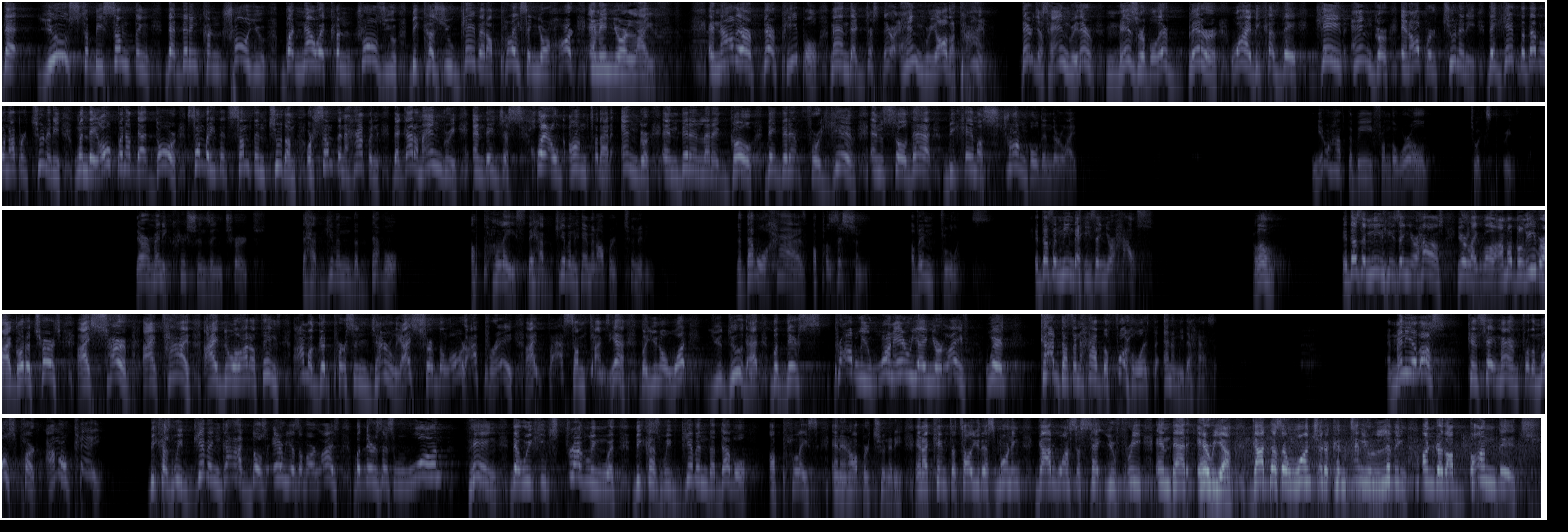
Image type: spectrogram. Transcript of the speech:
that used to be something that didn't control you, but now it controls you because you gave it a place in your heart and in your life. And now there are, there are people, man, that just they're angry all the time. They're just angry. They're miserable. They're bitter. Why? Because they gave anger an opportunity. They gave the devil an opportunity when they opened up that door. Somebody did something to them or something happened that got them angry and they just held on to that anger and didn't let it go. They didn't forgive. And so that became a stronghold in their life. And you don't have to be from the world to experience there are many Christians in church that have given the devil a place, they have given him an opportunity. The devil has a position of influence. It doesn't mean that he's in your house. Hello? It doesn't mean he's in your house. You're like, well, I'm a believer. I go to church. I serve. I tithe. I do a lot of things. I'm a good person generally. I serve the Lord. I pray. I fast sometimes. Yeah. But you know what? You do that. But there's probably one area in your life where God doesn't have the foothold. It's the enemy that has it. And many of us can say, man, for the most part, I'm okay because we've given God those areas of our lives. But there's this one thing that we keep struggling with because we've given the devil a place and an opportunity. And I came to tell you this morning God wants to set you free in that area. God doesn't want you to continue living under the bondage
